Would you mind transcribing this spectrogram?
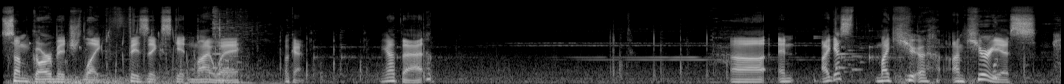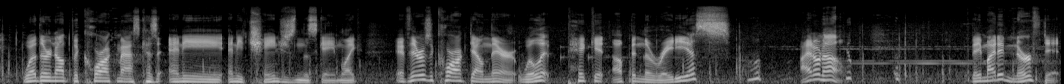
some garbage like physics get in my way. Okay. I got that. Uh, and I guess my cu I'm curious whether or not the Korok mask has any any changes in this game. Like, if there's a Korok down there, will it pick it up in the radius? I don't know. They might have nerfed it,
